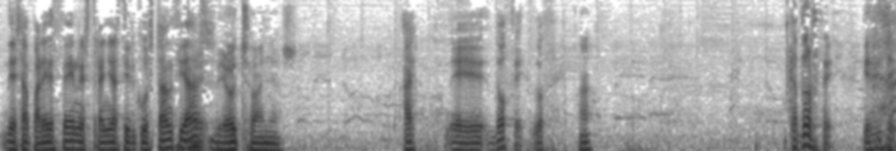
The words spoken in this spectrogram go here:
desaparece en extrañas circunstancias. De, de 8 años. Ah, eh, 12, 12. Ah. 14. 16.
